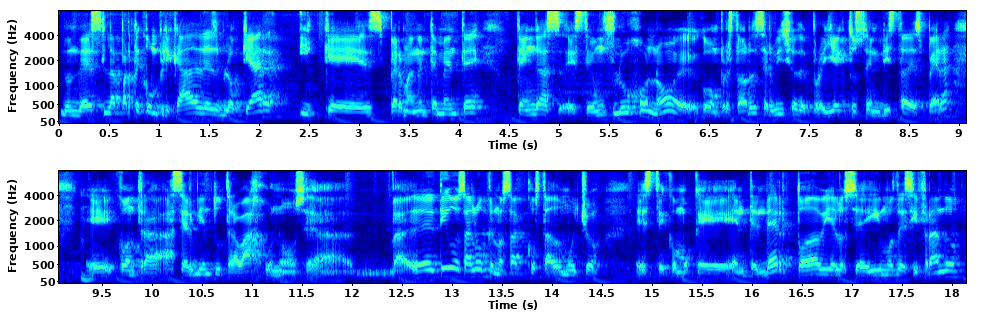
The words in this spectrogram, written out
donde es la parte complicada de desbloquear y que es permanentemente tengas este, un flujo, ¿no? Eh, como prestador de servicio de proyectos en lista de espera eh, contra hacer bien tu trabajo, ¿no? O sea, eh, digo, es algo que nos ha costado mucho, este, como que entender, todavía lo seguimos descifrando,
